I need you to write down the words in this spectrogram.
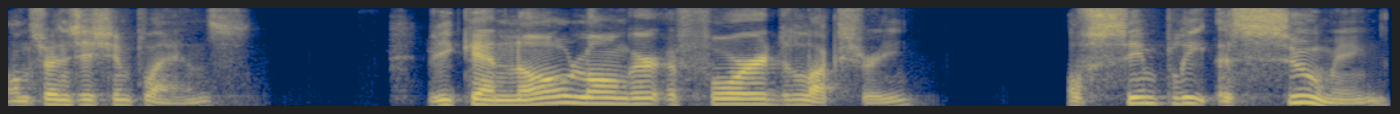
on transition plans, we can no longer afford the luxury of simply assuming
